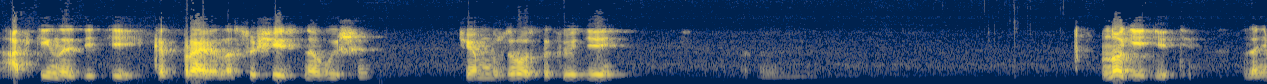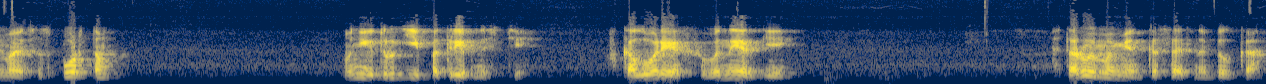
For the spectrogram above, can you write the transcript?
активность детей, как правило, существенно выше, чем у взрослых людей. Многие дети занимаются спортом, у них другие потребности в калориях, в энергии. Второй момент касательно белка.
